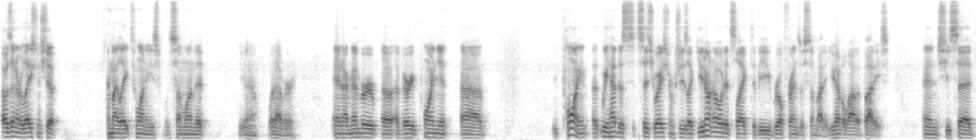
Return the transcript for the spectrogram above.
I was in a relationship in my late 20s with someone that, you know, whatever and I remember a, a very poignant uh, point we had this situation where she's like, You don't know what it's like to be real friends with somebody. You have a lot of buddies. And she said,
